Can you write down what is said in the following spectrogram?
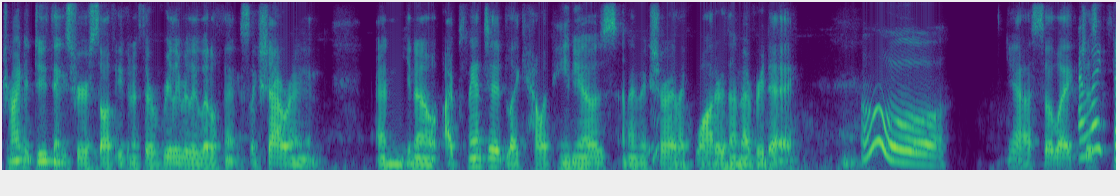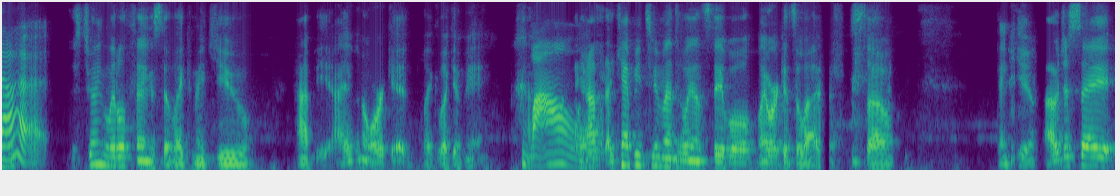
trying to do things for yourself, even if they're really, really little things, like showering and and you know, I planted like jalapenos and I make sure I like water them every day. Oh, Yeah, so like I like that. Just doing little things that like make you happy. I have an orchid. Like look at me. Wow. I have I can't be too mentally unstable. My orchid's alive. So thank you. I would just say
